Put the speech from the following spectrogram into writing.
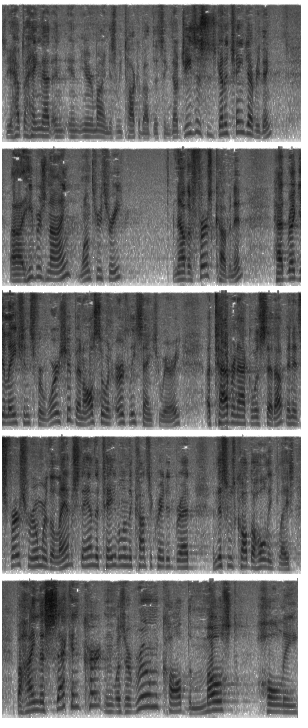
So you have to hang that in, in your mind as we talk about this thing. Now, Jesus is going to change everything. Uh, Hebrews 9, 1 through 3. Now, the first covenant had regulations for worship and also an earthly sanctuary. A tabernacle was set up. In its first room were the lampstand, the table, and the consecrated bread, and this was called the holy place. Behind the second curtain was a room called the most holy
